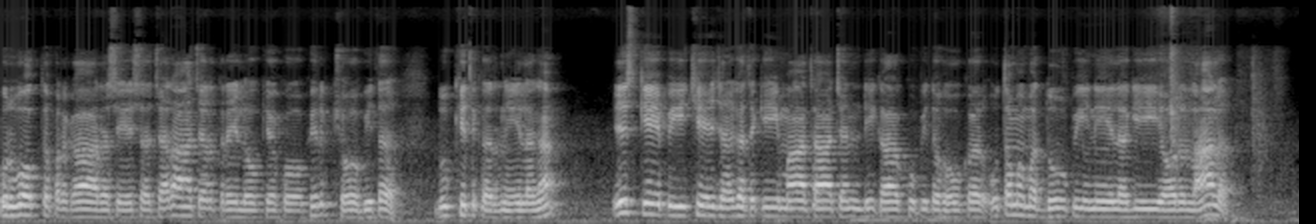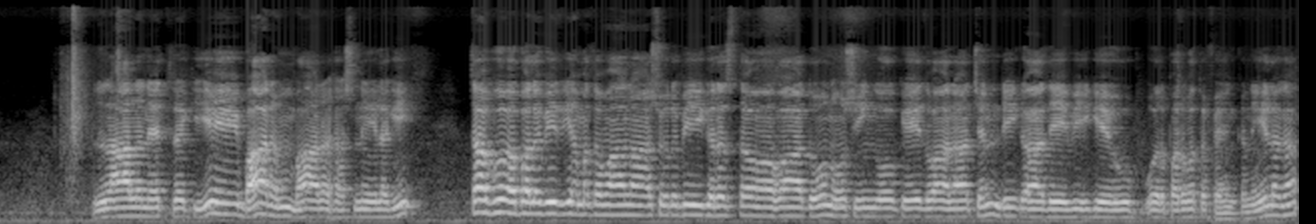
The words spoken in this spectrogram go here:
पूर्वोक्त प्रकार से सचराचर त्रैलोक्य को फिर क्षोभित, दुखित करने लगा। इसके पीछे जगत की माता चंडिका कुपित होकर उत्तम मधु पीने लगी और लाल लाल नेत्र किए बारंबार हंसने लगी। तब बलवीर मत वाला असुर भी ग्रस्त हुआ। दोनों सिंहों के द्वारा चंडिका देवी के ऊपर पर्वत फेंकने लगा।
